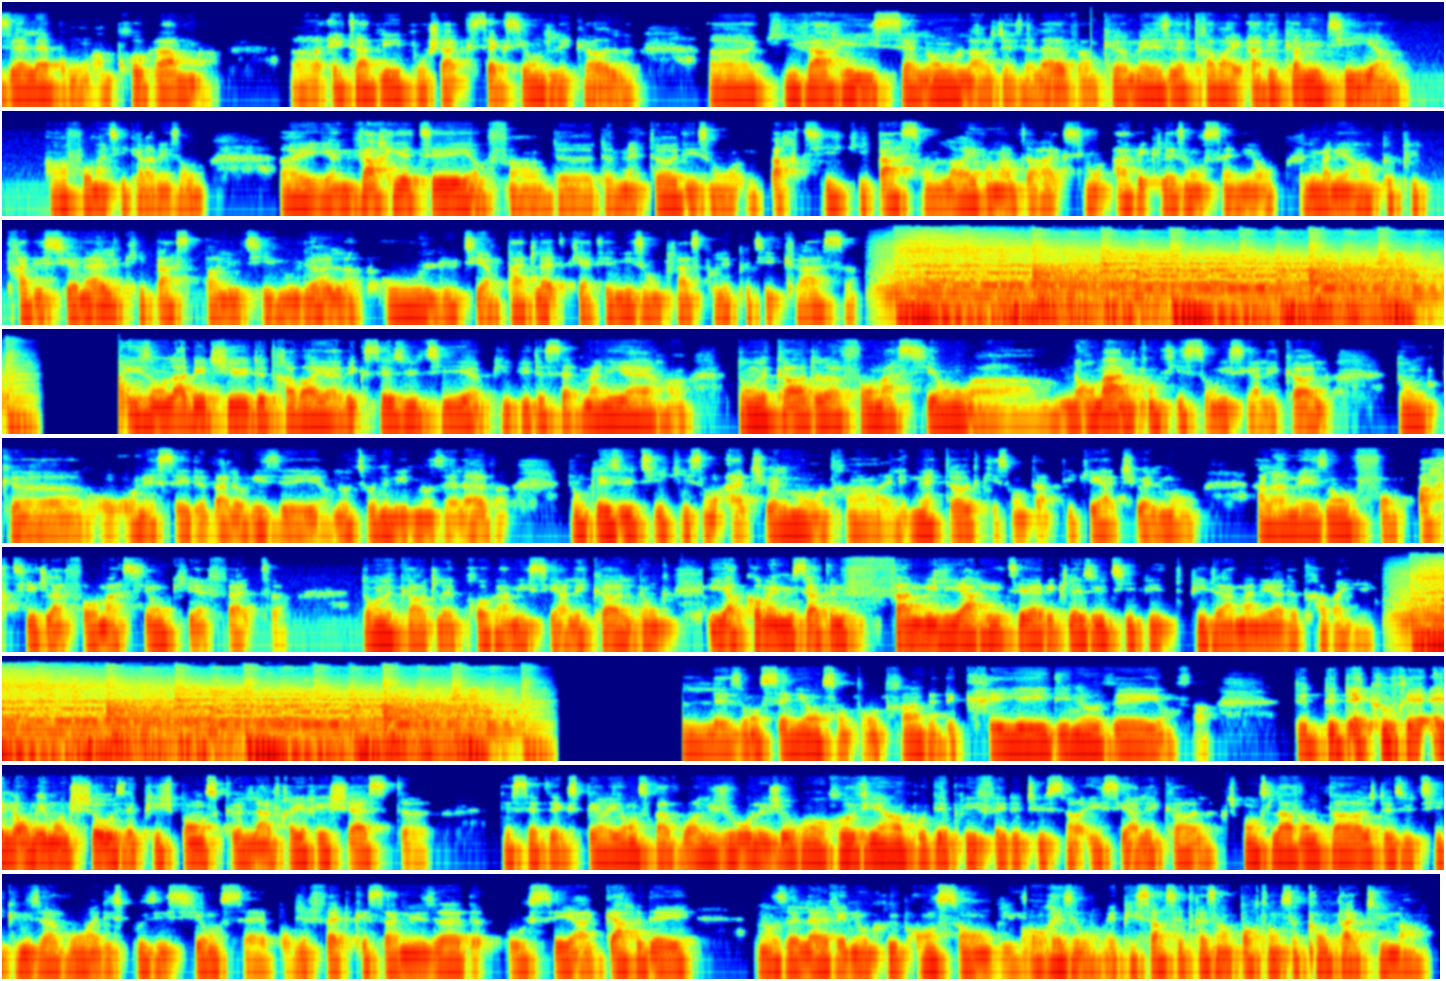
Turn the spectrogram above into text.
les élèves ont un programme établi pour chaque section de l'école qui varie selon l'âge des élèves. mais les élèves travaillent avec un outil informatique à la maison euh, il y a une variété enfin, de, méthodes. Ils ont une partie qui passe en live, en interaction avec les enseignants, d'une manière un peu plus traditionnelle, qui passe par l'outil Moodle ou l'outil Padlet qui a été mis en place pour les petites classes. Ils ont l'habitude de travailler avec ces outils et puis de cette manière hein, dans le cadre de la formation euh, normale quand ils sont ici à l'école. Donc, euh, on, essaie de valoriser l'autonomie de nos élèves. Donc, les outils qui sont actuellement en train et les méthodes qui sont appliquées actuellement à la maison font partie de la formation qui est faite dans le cadre des programmes ici à l'école. Donc, il y a quand même une certaine familiarité avec les outils puis, de la manière de travailler. Les enseignants sont en train de, de créer, d'innover, de, découvrir énormément de choses. Et puis, je pense que la vraie richesse de, cette expérience va voir le jour, le jour où on revient pour débriefer de tout ça ici à l'école. Je pense que l'avantage des outils que nous avons à disposition, c'est le fait que ça nous aide aussi à garder nos élèves et nos groupes ensemble en réseau. Et puis ça, c'est très important, ce contact humain.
